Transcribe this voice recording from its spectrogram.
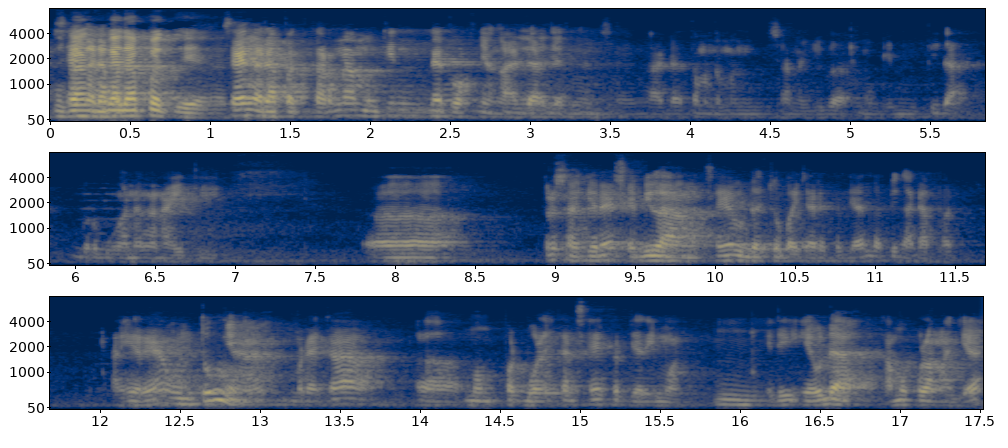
Bukan saya nggak dapat. ya? Saya nggak dapat karena mungkin networknya nggak ada Iya. jaringan saya nggak ada teman-teman di sana juga mungkin tidak berhubungan dengan IT. Eh, terus akhirnya saya bilang saya udah coba cari kerjaan tapi nggak dapat. Akhirnya untungnya mereka eh, memperbolehkan saya kerja remote. Hmm. Jadi ya udah kamu pulang aja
